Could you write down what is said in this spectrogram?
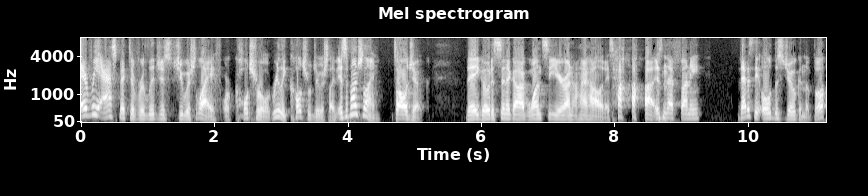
every aspect of religious Jewish life or cultural, really cultural Jewish life is a punchline. It's all a joke. They go to synagogue once a year on high holidays. Ha ha ha! Isn't that funny? That is the oldest joke in the book.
